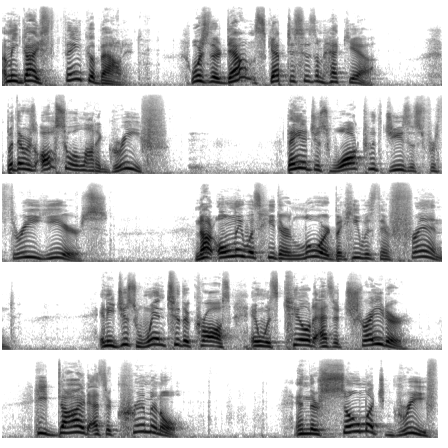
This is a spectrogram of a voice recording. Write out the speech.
I mean, guys, think about it. Was there doubt and skepticism? Heck yeah. But there was also a lot of grief. They had just walked with Jesus for three years. Not only was he their Lord, but he was their friend. And he just went to the cross and was killed as a traitor. He died as a criminal. And there's so much grief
